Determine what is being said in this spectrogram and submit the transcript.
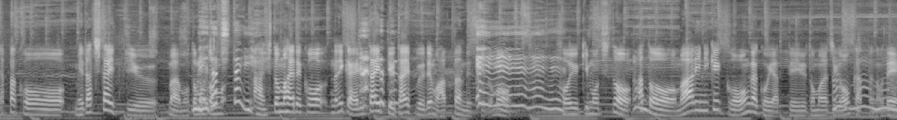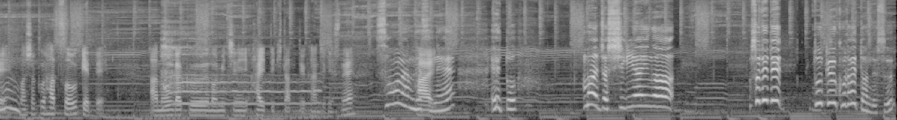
やっぱこう目立ちたいっていうまあもと目もと人前でこう何かやりたいっていうタイプでもあったんですけども、ええええええそういう気持ちと、うんあと周りに結構音楽をやっている友達が多かったので、まあ、触発を受けてあの音楽の道に入ってきたっていう感じですね。そうなんですね。えっ、とまあじゃあ知り合いがそれで東京へ来られたんです？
